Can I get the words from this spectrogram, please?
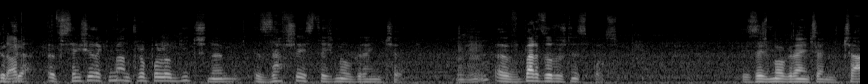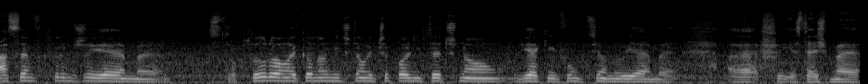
Dobrze, w sensie takim antropologicznym zawsze jesteśmy ograniczeni Mhm. e, w bardzo różny sposób. Jesteśmy ograniczeni czasem, w którym żyjemy, strukturą ekonomiczną czy polityczną, w jakiej funkcjonujemy. E, Jesteśmy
